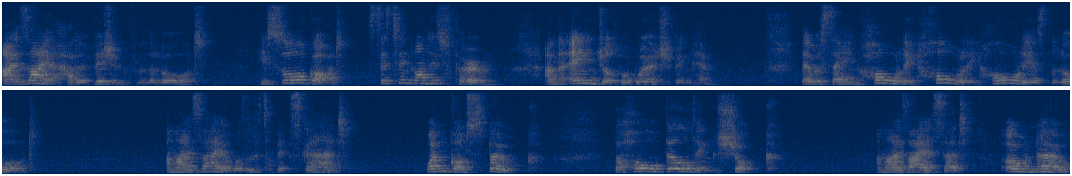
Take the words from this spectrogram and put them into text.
Isaiah had a vision from the Lord. He saw God sitting on his throne, and the angels were worshipping him. They were saying, Holy, holy, holy is the Lord. And Isaiah was a little bit scared. When God spoke, the whole building shook. And Isaiah said, Oh no,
